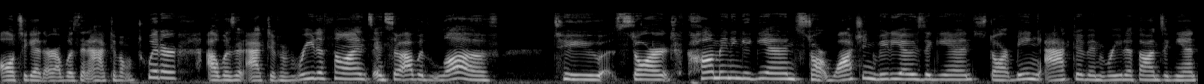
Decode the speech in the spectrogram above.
altogether. I wasn't active on Twitter. I wasn't active in readathons. And so I would love to start commenting again, start watching videos again, start being active in readathons again,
